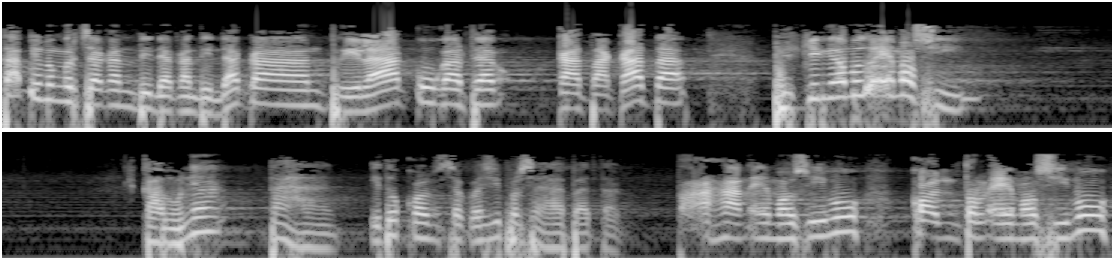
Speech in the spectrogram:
Tapi mengerjakan tindakan-tindakan, perilaku kadang kata-kata bikin kamu tuh emosi. Kamunya tahan. Itu konsekuensi persahabatan. Tahan emosimu, kontrol emosimu,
